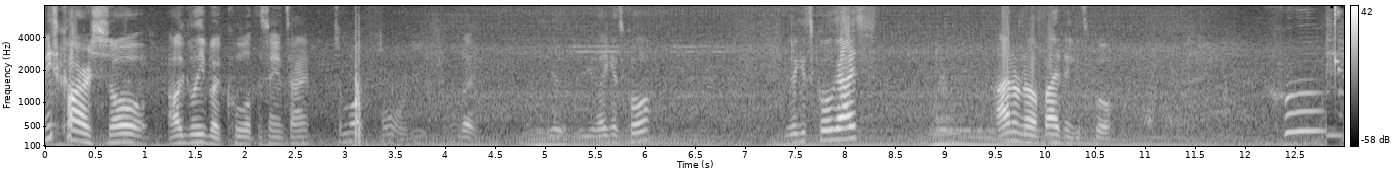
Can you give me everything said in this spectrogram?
Kenny's car is so ugly but cool at the same time. It's a Mark Look, you, you think it's cool? You think it's cool, guys? I don't know if I think it's cool. Whew.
